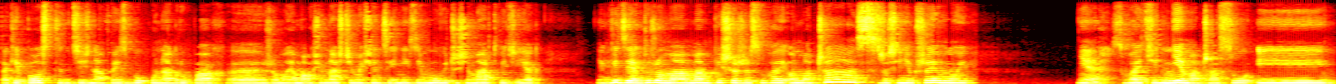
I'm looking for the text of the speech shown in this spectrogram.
takie posty gdzieś na Facebooku, na grupach, e, że moja ma 18 miesięcy i nic nie mówi, czy się martwić, i jak, jak widzę, jak dużo mam, mam pisze, że słuchaj, on ma czas, że się nie przejmuj. Nie, słuchajcie, nie ma czasu i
